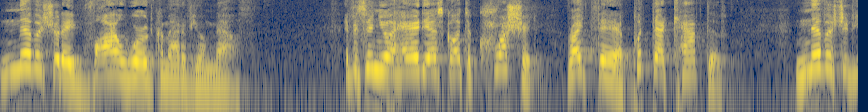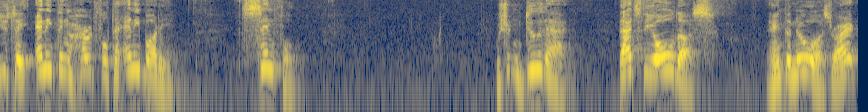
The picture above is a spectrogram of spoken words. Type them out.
Never should a vile word come out of your mouth. If it's in your head, ask God to crush it right there. Put that captive. Never should you say anything hurtful to anybody. Sinful. We shouldn't do that. That's the old us. Ain't the new us, right?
